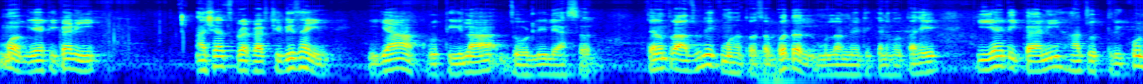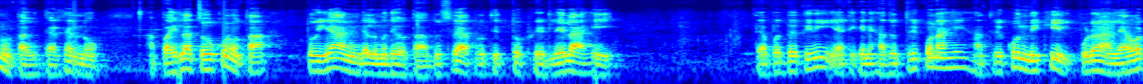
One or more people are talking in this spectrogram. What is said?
मग या ठिकाणी अशाच प्रकारची डिझाईन या आकृतीला जोडलेली असेल. त्यानंतर अजून एक महत्त्वाचा बदल मुलांना या ठिकाणी होत आहे की या ठिकाणी हा जो त्रिकोण होता विद्यार्थ्यांनो हा पहिला चौकोन होता तो या अँगलमध्ये होता. दुसऱ्या आकृतीत तो फेडलेला आहे. त्या पद्धतीने या ठिकाणी हा जो त्रिकोण आहे हा त्रिकोण देखील पुढं आल्यावर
